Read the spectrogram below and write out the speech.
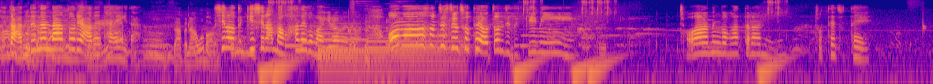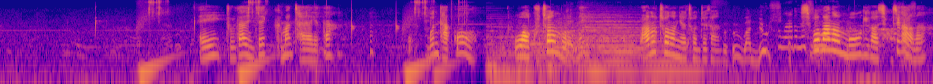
그래도 안 듣는다 소리 안 해 다행이다. 싫어 듣기 싫어 막 화내고 막 이러면 어머 손재주 좋대. 어쩐지 느낌이. 좋아하는 것 같더라니. 좋대 좋대. 에이 둘 다 이제 그만 자야겠다. 문 닫고. 우와 9천원 벌었네 15,000원이야 전 재산 15만원 모으기가 쉽지가 않아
